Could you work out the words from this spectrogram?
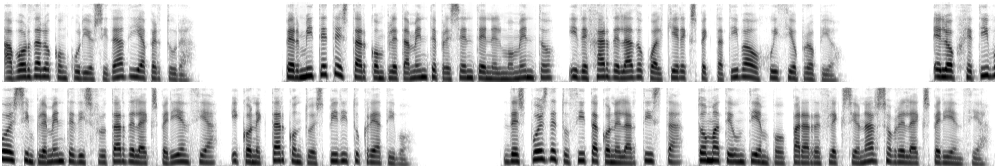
abórdalo con curiosidad y apertura. Permítete estar completamente presente en el momento y dejar de lado cualquier expectativa o juicio propio. El objetivo es simplemente disfrutar de la experiencia y conectar con tu espíritu creativo. Después de tu cita con el artista, tómate un tiempo para reflexionar sobre la experiencia.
